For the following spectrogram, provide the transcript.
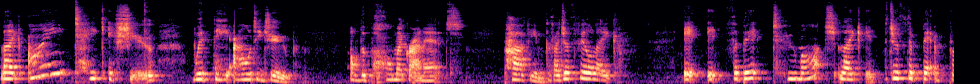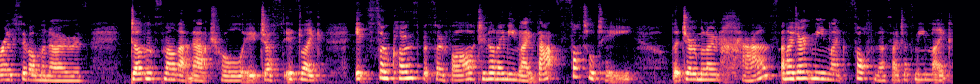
Like I take issue with the Aldi dupe of the pomegranate perfume because I just feel like it, it's a bit too much. Like it's just a bit abrasive on the nose. Doesn't smell that natural. It just, it's like, it's so close but so far. Do you know what I mean? Like that subtlety that Jo Malone has. And I don't mean like softness. I just mean like,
